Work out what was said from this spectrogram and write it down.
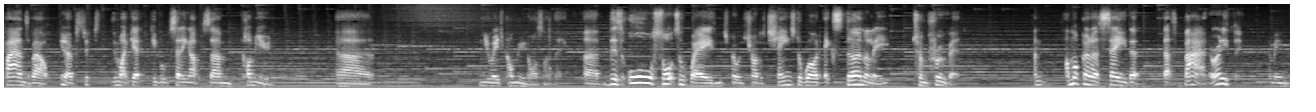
plans about you know they might get people setting up some commune, uh, new age commune or something uh, there's all sorts of ways in which people try to change the world externally to improve it. And I'm not going to say that that's bad or anything. I mean,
